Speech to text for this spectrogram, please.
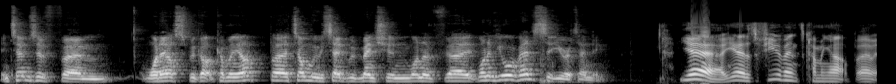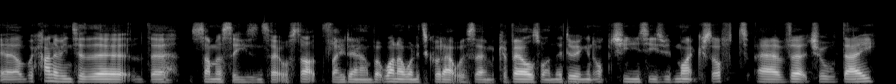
In terms of um, what else we got coming up, uh, Tom, we said we'd mention one of uh, one of your events that you're attending. Yeah, yeah. There's a few events coming up. Uh, uh, we're kind of into the the summer season, so it will start to slow down. But one I wanted to call out was um, Cavell's one. They're doing an opportunities with Microsoft uh, virtual day,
